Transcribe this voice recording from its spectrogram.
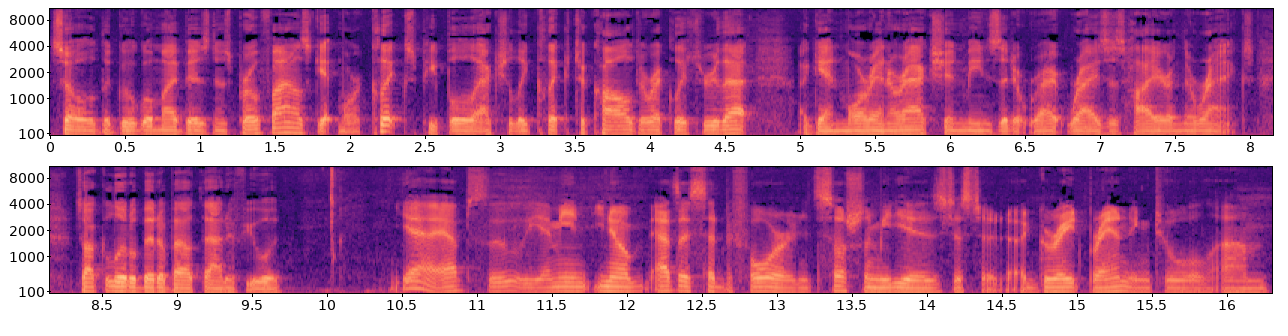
So the Google Google My Business profiles, get more clicks. People actually click to call directly through that. Again, more interaction means that it ri- rises higher in the ranks. Talk a little bit about that, if you would. Yeah, absolutely. I mean, you know, as I said before, social media is just a, a great branding tool. Um,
